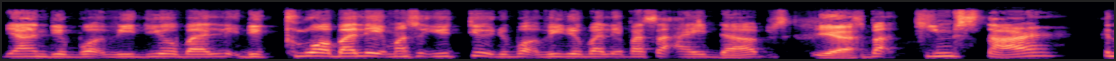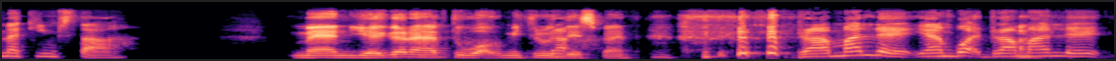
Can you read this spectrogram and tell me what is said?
yang dia buat video balik, dia keluar balik masuk YouTube, dia buat video balik pasal iDubbbz Yeah. sebab Kimstar, kenal Kimstar. Man, you're gonna have to walk me through Ra- this man. Drama Alert yang buat Drama Alert,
